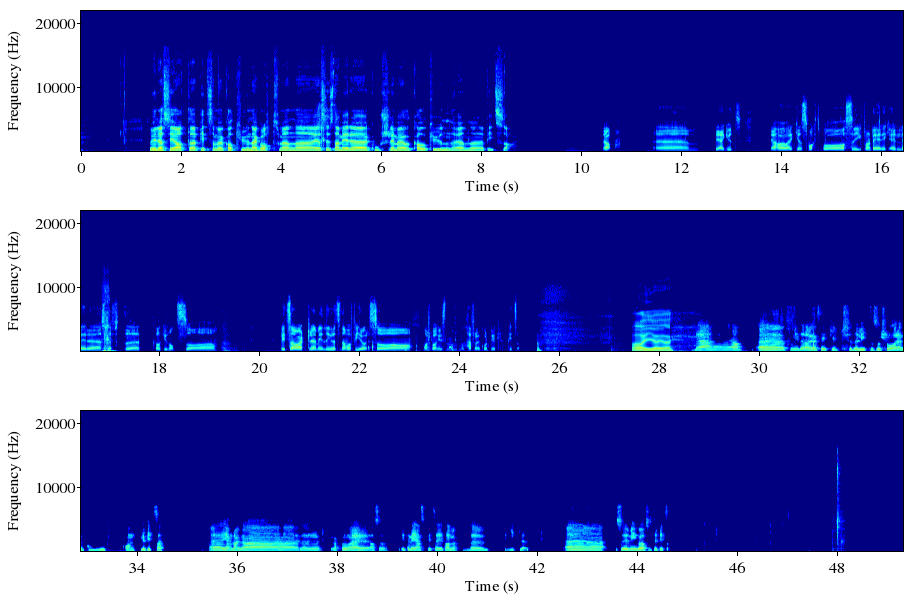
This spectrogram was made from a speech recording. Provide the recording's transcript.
Så vil jeg si at eh, pizza med kalkun er godt, men eh, jeg syns det er mer eh, koselig med kalkun enn pizza. pizza. Um, det er good. Jeg har jo verken smakt på svigerfaren til Erik eller uh, kalkunen hans, så Pizza har vært eh, min livrett siden jeg var fire år, så marsipangrisen herfra går til pizza. Oi, oi, oi. Det er Ja. Eh, for min del er det ganske enkelt. Det er lite som slår en god, ordentlig pizza. Eh, Hjemmelaga Eller i hvert fall eh, altså, italiensk pizza i Italia. Det gikk bedre. Eh, så min går også til pizza.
